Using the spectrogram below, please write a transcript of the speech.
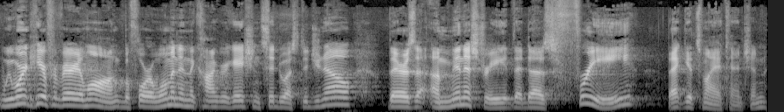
we weren't here for very long before a woman in the congregation said to us, Did you know there's a, a ministry that does free, that gets my attention,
